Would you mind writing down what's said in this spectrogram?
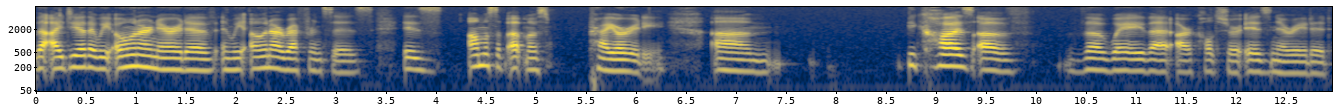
the idea that we own our narrative and we own our references is almost of utmost priority um, because of the way that our culture is narrated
